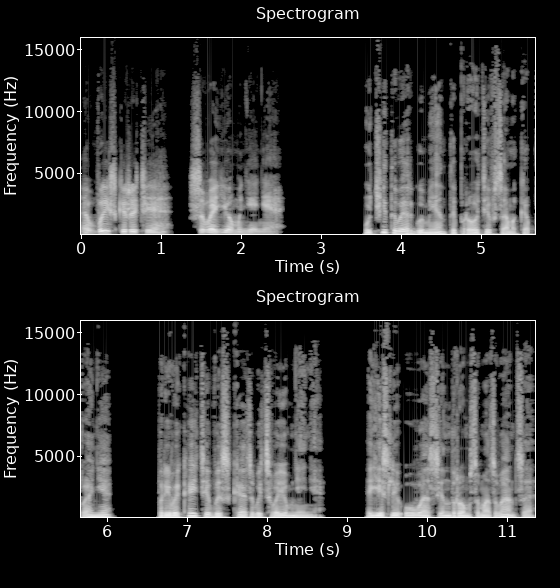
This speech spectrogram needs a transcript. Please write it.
Выскажите свое мнение. Учитывая аргументы против самокопания, привыкайте высказывать свое мнение. Если у вас синдром самозванца,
